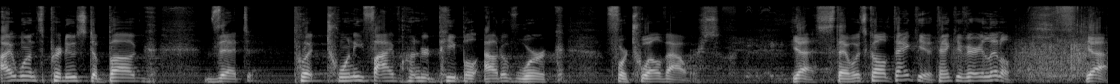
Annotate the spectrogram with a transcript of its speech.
I once produced a bug that put 2,500 people out of work for 12 hours. Yes, that was called, thank you, thank you very little. Yeah.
